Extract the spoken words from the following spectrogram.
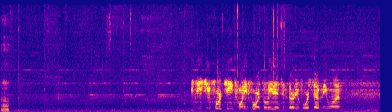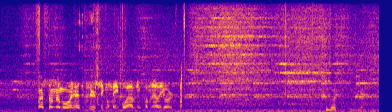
my CQ 1424 at the lead engine 3471. Westone number one has a clear signal Maple Avenue coming out of the yard. You good? Listen,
